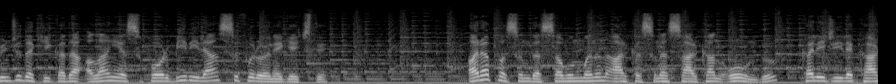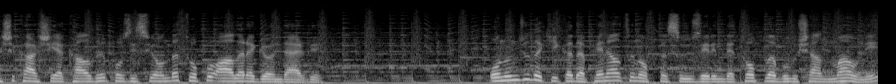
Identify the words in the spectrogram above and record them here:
3. dakikada Alanya Spor 1 ila 0 öne geçti. Ara pasında savunmanın arkasına sarkan Oğundu, kaleciyle karşı karşıya kaldığı pozisyonda topu ağlara gönderdi. 10. dakikada penaltı noktası üzerinde topla buluşan Mauni,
